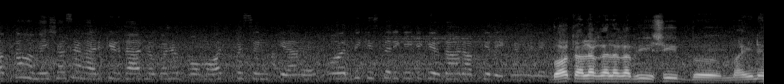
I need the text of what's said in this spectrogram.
आपका हमेशा से हर किरदार लोगों ने बहुत पसंद किया है और भी किस तरीके के किरदार आपके देखने मिले? बहुत अलग अलग अभी इसी महीने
